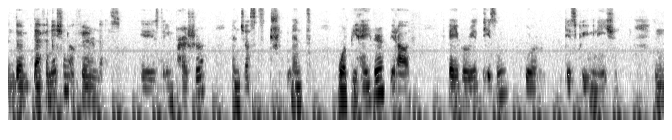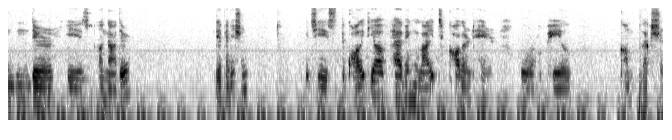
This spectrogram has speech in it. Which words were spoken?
and the definition of fairness is the impartial and just treatment or behavior without favoritism or discrimination. And there is another definition, which is the quality of having light colored hair or a pale complexion.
